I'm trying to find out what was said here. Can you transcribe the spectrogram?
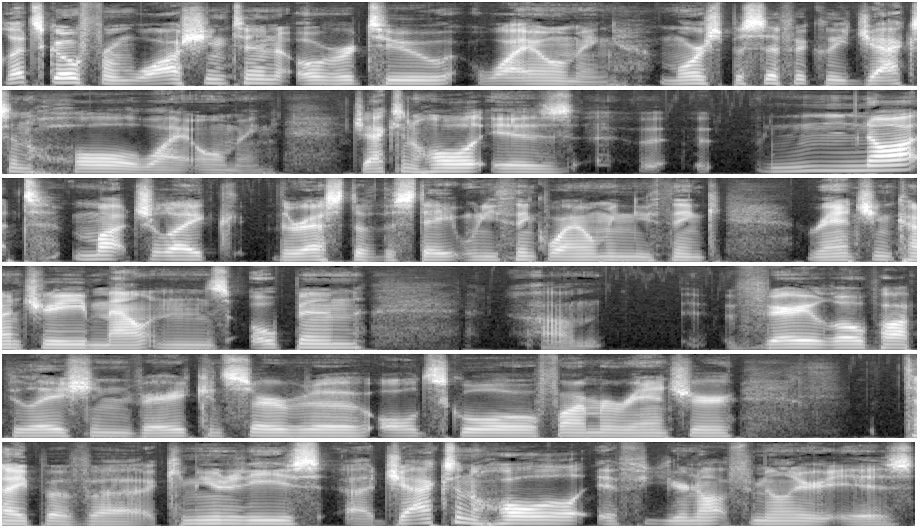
Let's go from Washington over to Wyoming, more specifically Jackson Hole, Wyoming. Jackson Hole is uh, not much like the rest of the state. When you think Wyoming, you think ranching country, mountains, open, um, very low population, very conservative, old school farmer rancher type of uh, communities. Uh, Jackson Hole, if you're not familiar, is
